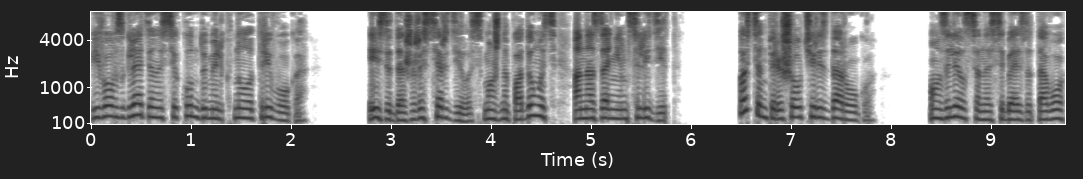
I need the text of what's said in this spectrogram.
в его взгляде на секунду мелькнула тревога. Изи даже рассердилась. Можно подумать, она за ним следит. Остин перешел через дорогу. Он злился на себя из-за того,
